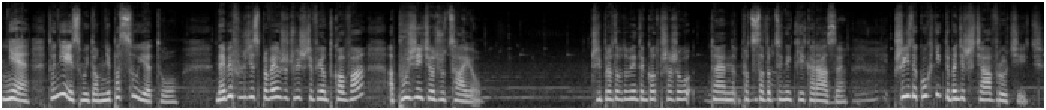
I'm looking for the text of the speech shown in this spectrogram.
Nie, to nie jest mój dom, nie pasuje tu. Najpierw ludzie sprawiają, że czujesz się wyjątkowa, a później cię odrzucają. Czyli prawdopodobnie ten kot przeżył ten proces adopcyjny kilka razy. Przyjdź do kuchni, gdy będziesz chciała wrócić.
